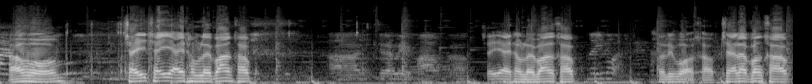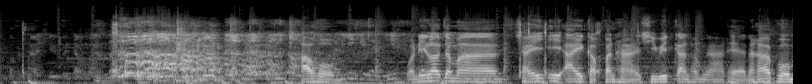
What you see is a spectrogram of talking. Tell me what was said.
ค่ะครับผมใช้ใช้ AI ทำอะไรบ้างครับอ่าเจเนเรตภาพครับใช้ AI ทำอะไรบ้างครับเลยบอด s o r r y b o a r d ครับ ใช้อะไรบ้างครับใช้ชีวิตประจำวันครับผมยี่กินอะไรดี วันนี้เราจะมาใช้ AI กับปัญหาชีวิตการทำงานแทนนะครับผม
